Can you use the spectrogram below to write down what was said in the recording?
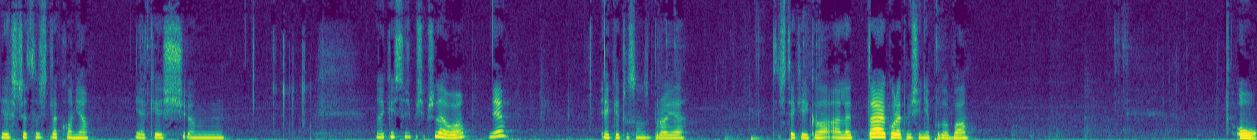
Jeszcze coś dla konia. Jakieś. em, no, jakieś coś by się przydało, nie? Jakie tu są zbroje? Coś takiego, ale ta akurat mi się nie podoba. O!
